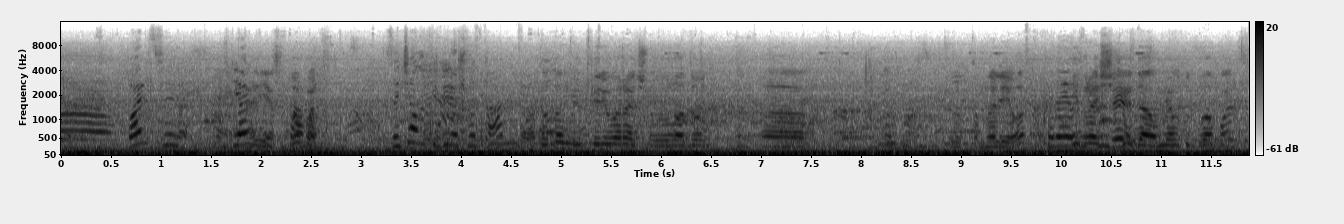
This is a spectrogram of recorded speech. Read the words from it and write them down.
а, пальцы втягиваешь Нет, в два память. пальца. Сначала ты берешь вот так. А потом переворачиваю ладонь а, вот там налево. Когда И вращаю, да, у меня вот тут два пальца.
